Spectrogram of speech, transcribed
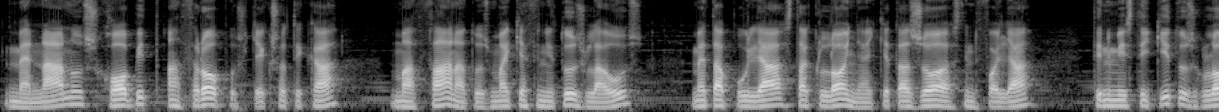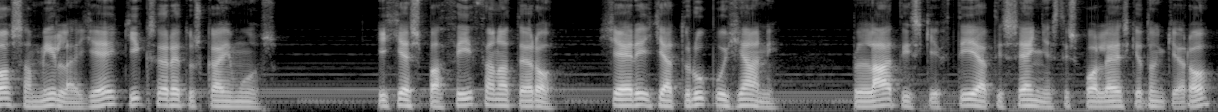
Με νάνους, χόμπιτ, ανθρώπους και εξωτικά, μαθάνατους μα και εθνητούς λαούς, με τα πουλιά στα κλόνια και τα ζώα στην φωλιά, την μυστική τους γλώσσα μίλαγε και ήξερε τους καημούς. Είχε σπαθεί θανατερό, χέρι γιατρού που Γιάννη, πλάτη σκεφτεί από τις έννοιες τη πολλές και τον καιρό,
